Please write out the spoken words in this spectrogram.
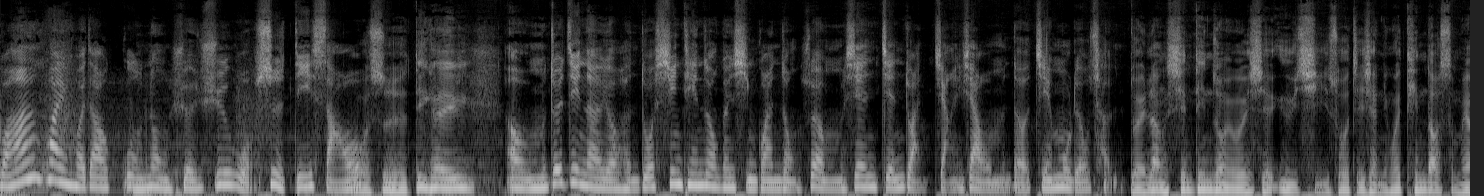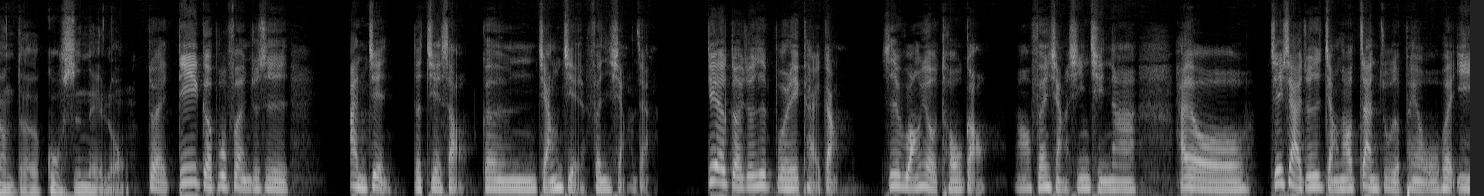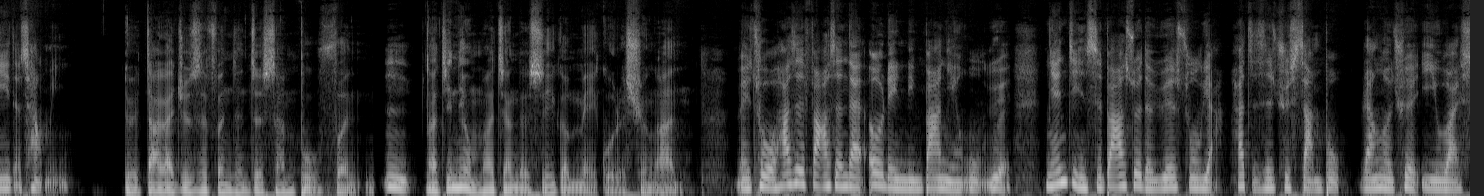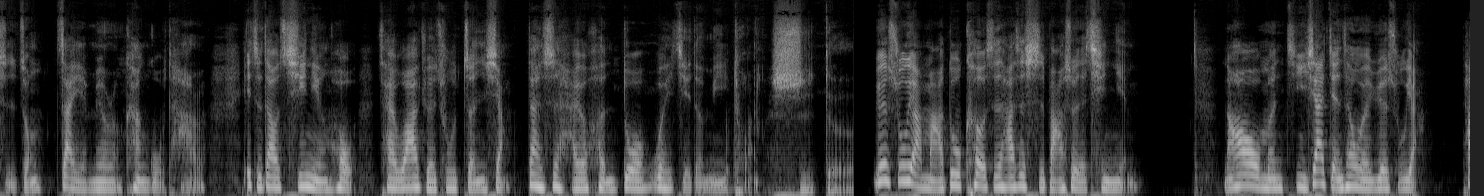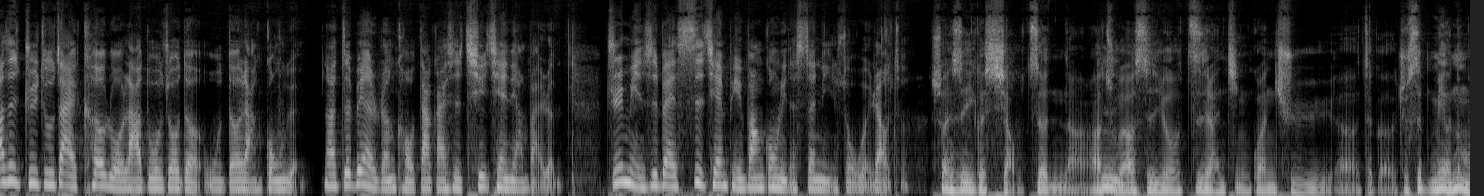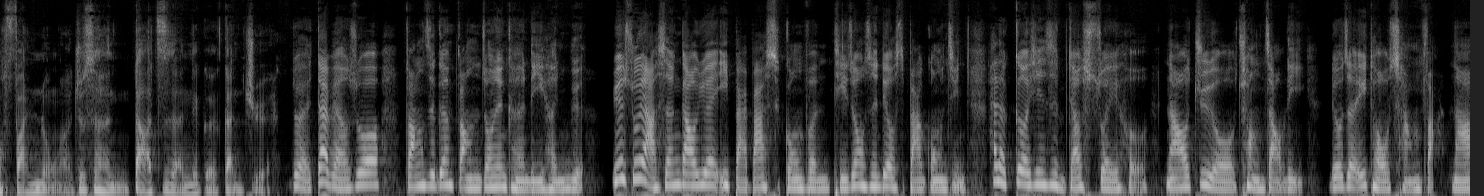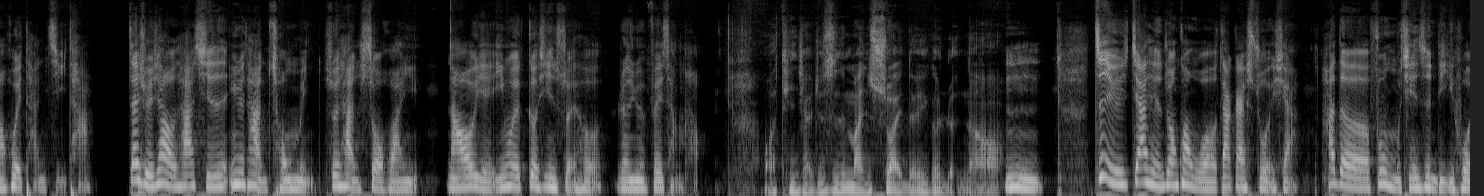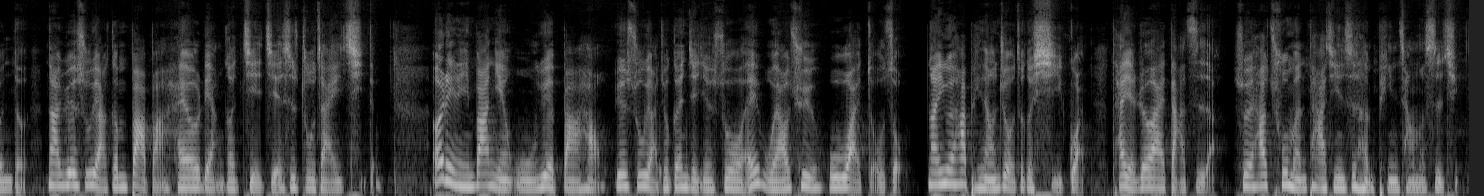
晚安，欢迎回到故弄玄虚，我是 D 嫂，我是 DK。呃，我们最近呢有很多新听众跟新观众，所以我们先简短讲一下我们的节目流程，对，让新听众有一些预期，说接下来你会听到什么样的故事内容。对，第一个部分就是案件的介绍跟讲解分享这样，第二个就是不离开杠，是网友投稿，然后分享心情啊，还有。接下来就是讲到赞助的朋友，我会一一的唱名。对，大概就是分成这三部分。嗯，那今天我们要讲的是一个美国的悬案。没错，它是发生在二零零八年五月，年仅十八岁的约书亚，他只是去散步，然而却意外失踪，再也没有人看过他了。一直到七年后才挖掘出真相，但是还有很多未解的谜团。是的，约书亚马杜克斯，他是十八岁的青年。然后我们以下简称为约书亚，他是居住在科罗拉多州的伍德兰公园。那这边的人口大概是七千两百人，居民是被四千平方公里的森林所围绕着，算是一个小镇呐。啊，主要是由自然景观去、嗯、呃，这个就是没有那么繁荣啊，就是很大自然那个感觉。对，代表说房子跟房子中间可能离很远。约书亚身高约一百八十公分，体重是六十八公斤。他的个性是比较随和，然后具有创造力，留着一头长发，然后会弹吉他。在学校，他其实因为他很聪明，所以他很受欢迎。然后也因为个性随和，人缘非常好。哇，听起来就是蛮帅的一个人啊！嗯，至于家庭状况，我大概说一下。他的父母亲是离婚的，那约书亚跟爸爸还有两个姐姐是住在一起的。二零零八年五月八号，约书亚就跟姐姐说：“诶，我要去户外走走。”那因为他平常就有这个习惯，他也热爱大自然，所以他出门踏青是很平常的事情。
